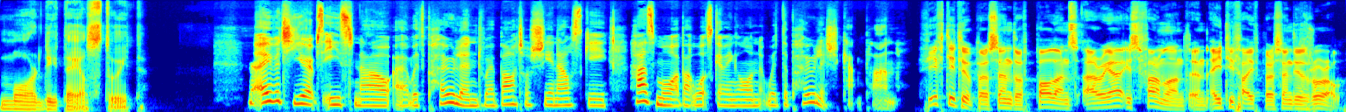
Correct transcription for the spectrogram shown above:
more details to it. Now, over to Europe's east now uh, with Poland, where Bartosz Szymanowski has more about what's going on with the Polish CAP plan. 52% of Poland's area is farmland and 85% is rural.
